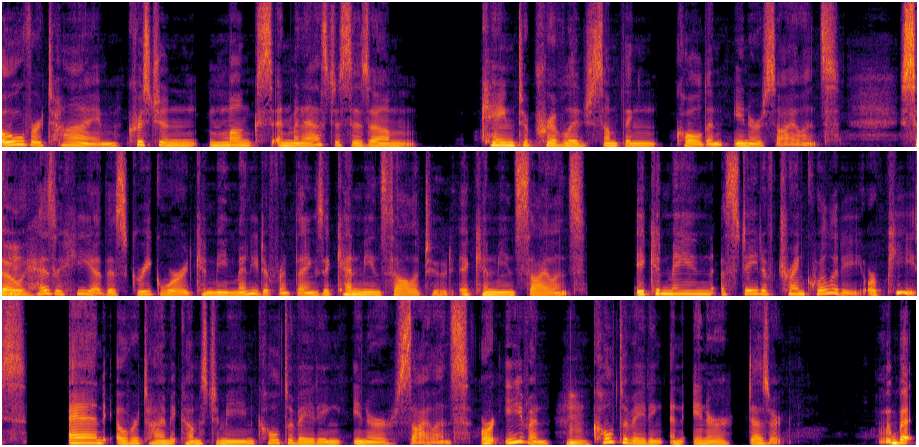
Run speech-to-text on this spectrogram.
over time, Christian monks and monasticism came to privilege something called an inner silence. So, hesychia, this Greek word, can mean many different things. It can mean solitude, it can mean silence, it can mean a state of tranquility or peace. And over time, it comes to mean cultivating inner silence or even Hmm. cultivating an inner desert. But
